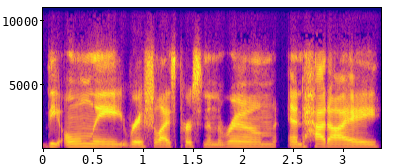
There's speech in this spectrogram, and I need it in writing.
the only racialized person in the room. And had i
